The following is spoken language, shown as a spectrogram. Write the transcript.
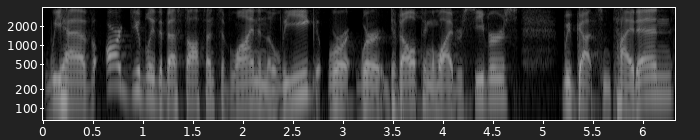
We have arguably the best offensive line in the league. We're, we're developing wide receivers. We've got some tight ends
